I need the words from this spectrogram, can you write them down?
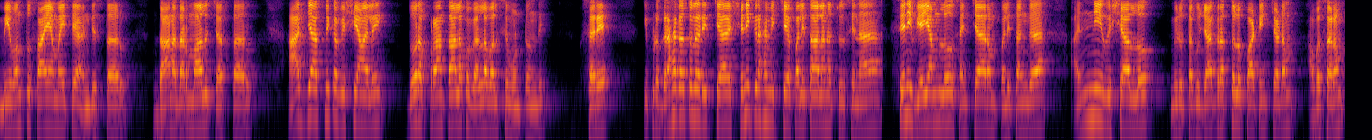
మీ వంతు సాయమైతే అందిస్తారు. దాన ధర్మాలు చేస్తారు. ఆధ్యాత్మిక విషయాలై దూర ప్రాంతాలకు వెళ్ళవలసి ఉంటుంది. సరే ఇప్పుడు గ్రహగతుల రీత్యా శని గ్రహం ఇచ్చే ఫలితాలను చూసిన శని వ్యయంలో సంచారం ఫలితంగా అన్ని విషయాల్లో మీరు తగు జాగ్రత్తలు పాటించడం అవసరం.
